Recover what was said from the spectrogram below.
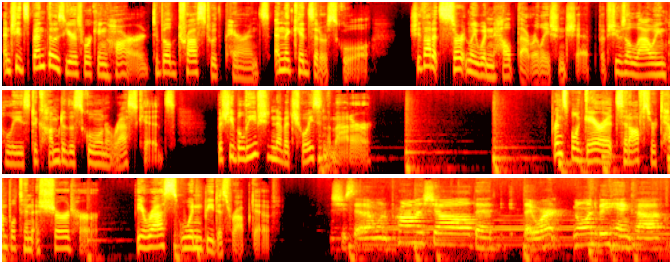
and she'd spent those years working hard to build trust with parents and the kids at her school. She thought it certainly wouldn't help that relationship if she was allowing police to come to the school and arrest kids, but she believed she didn't have a choice in the matter. Principal Garrett said Officer Templeton assured her the arrests wouldn't be disruptive. She said, I want to promise y'all that they weren't going to be handcuffed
